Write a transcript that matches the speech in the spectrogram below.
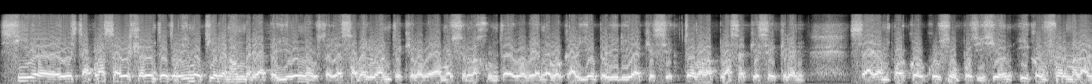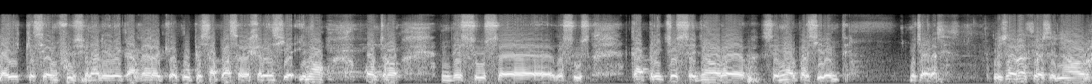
Si eh, esta plaza de gerente de turismo tiene nombre y apellido, me gustaría saberlo antes que lo veamos en la Junta de Gobierno local. Yo pediría que se, toda la plaza que se creen se hagan por concurso oposición y conforme a la ley que sea un funcionario de carrera el que ocupe esa plaza de gerencia y no otro de sus, eh, de sus caprichos, señor, eh, señor presidente. Muchas gracias. Muchas gracias, señor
